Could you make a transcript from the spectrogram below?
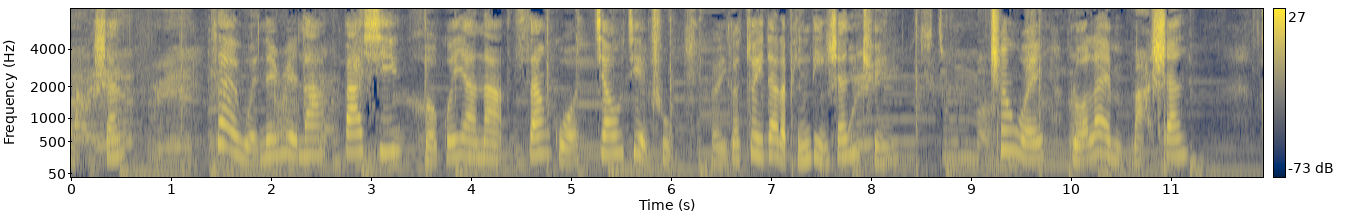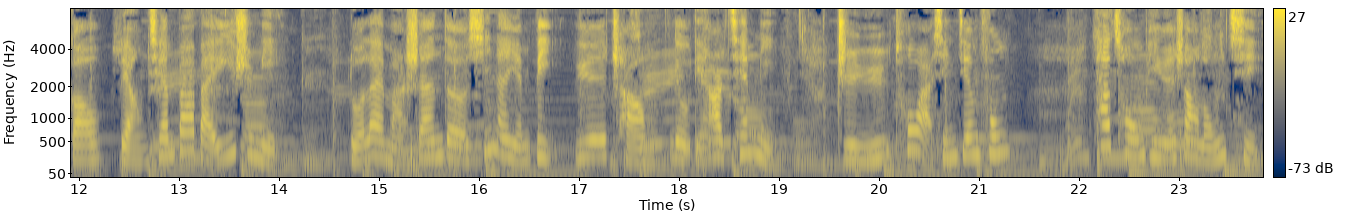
马山，在委内瑞拉、巴西和圭亚那三国交界处，有一个最大的平顶山群，称为罗赖马山，高两千八百一十米。罗赖马山的西南岩壁约长六点二千米，止于托瓦辛尖峰。它从平原上隆起，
